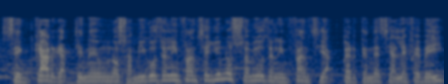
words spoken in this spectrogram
se encarga, tiene unos amigos de la infancia y uno de sus amigos de la infancia pertenece al FBI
